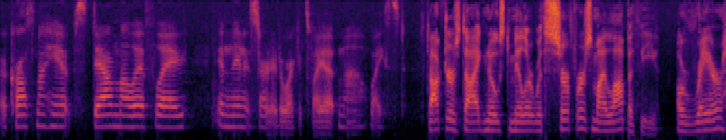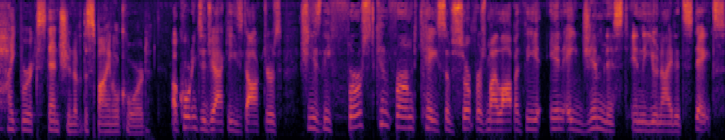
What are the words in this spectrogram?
across my hips, down my left leg, and then it started to work its way up my waist. Doctors diagnosed Miller with surfer's myelopathy, a rare hyperextension of the spinal cord. According to Jackie's doctors, she is the first confirmed case of surfer's myelopathy in a gymnast in the United States.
